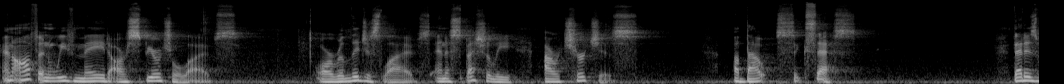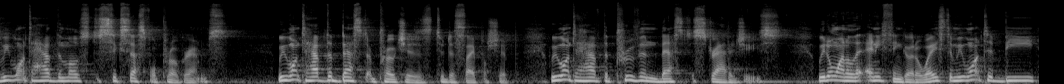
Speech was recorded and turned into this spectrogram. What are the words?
And often we've made our spiritual lives, or religious lives, and especially our churches, about success. That is, we want to have the most successful programs. We want to have the best approaches to discipleship. We want to have the proven best strategies. We don't want to let anything go to waste, and we want to be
